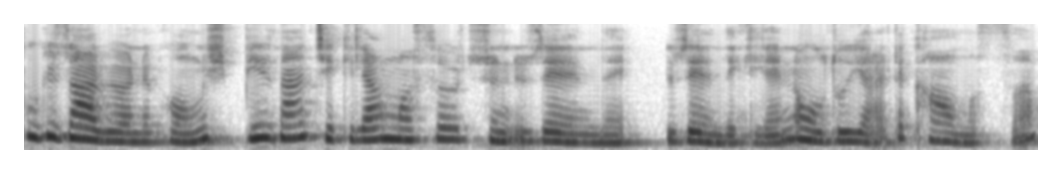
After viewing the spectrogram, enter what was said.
Bu güzel bir örnek olmuş. Birden çekilen masa örtüsünün üzerinde üzerindekilerin olduğu yerde kalması.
